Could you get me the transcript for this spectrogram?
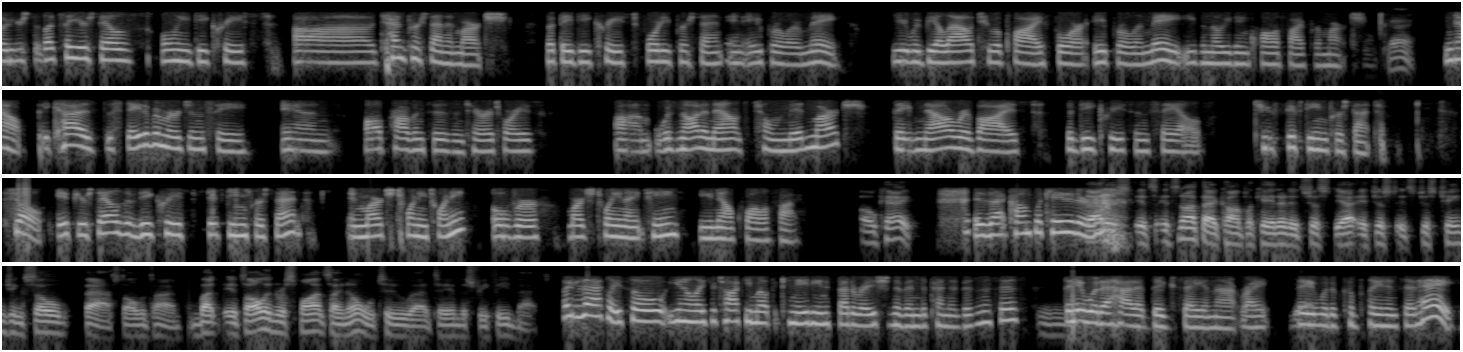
So your let's say your sales only decreased uh, 10% in March, but they decreased 40% in April or May. You would be allowed to apply for April and May, even though you didn't qualify for March. okay Now, because the state of emergency in all provinces and territories um, was not announced till mid March, they've now revised the decrease in sales to 15%. So if your sales have decreased 15% in March 2020 over March 2019, you now qualify. okay is that complicated or that is it's it's not that complicated. It's just yeah it just it's just changing so fast all the time. But it's all in response i know to uh, to industry feedback exactly. So you know like you're talking about the canadian federation of independent businesses mm-hmm. they would have had a big say in that right? Yeah. they would have complained and said hey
